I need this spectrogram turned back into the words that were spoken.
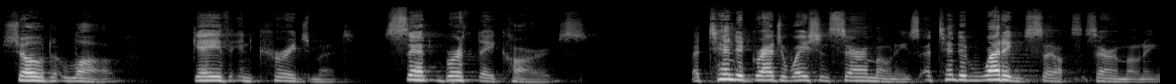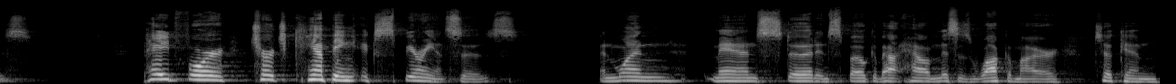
showed love, gave encouragement, sent birthday cards, attended graduation ceremonies, attended wedding ceremonies, paid for church camping experiences. And one man stood and spoke about how Mrs. Wackemeyer took him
